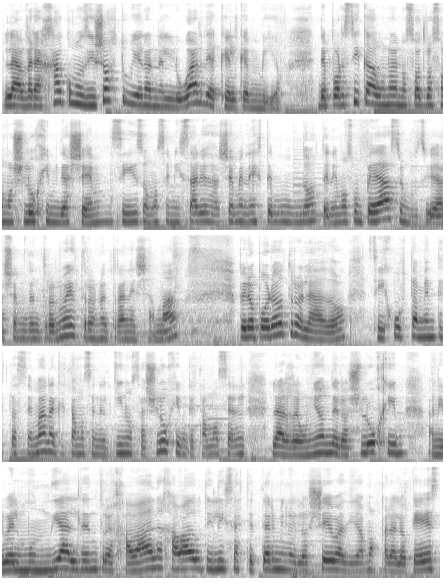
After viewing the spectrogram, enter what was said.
la braja como si yo estuviera en el lugar de aquel que envío. De por sí, cada uno de nosotros somos Shluchim de Hashem, ¿sí? somos emisarios de Hashem en este mundo. Tenemos un pedazo, inclusive de Hashem dentro nuestro nuestra Neshama. Pero por otro lado, si justamente esta semana que estamos en el Kinus Ashluhim, que estamos en la reunión de los Shluhim a nivel mundial dentro de Jabal, Jabal utiliza este término y lo lleva, digamos, para lo que es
